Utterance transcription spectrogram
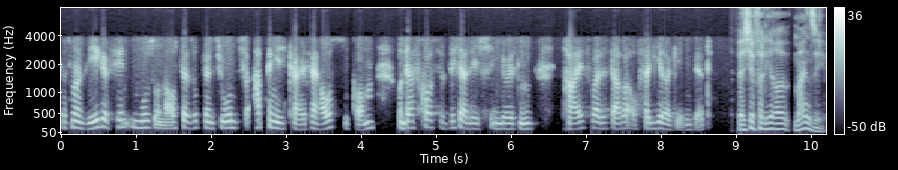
dass man Wege finden muss, um aus der Subventionsabhängigkeit herauszukommen. Und das kostet sicherlich einen gewissen Preis, weil es dabei auch Verlierer geben wird. Welche Verlierer meinen Sie?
